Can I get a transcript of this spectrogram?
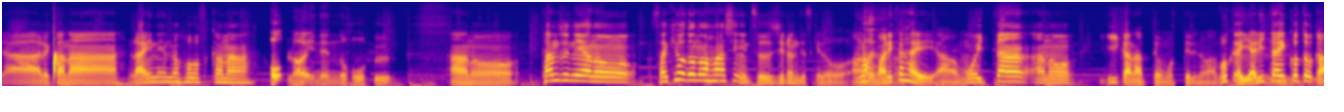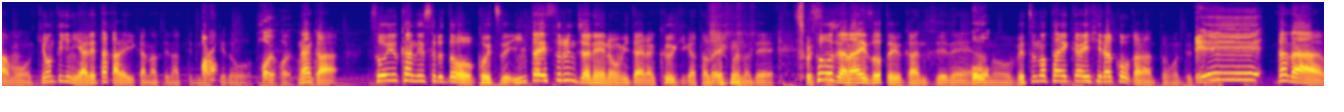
じゃああれかな。来年の抱負かな。お来年の抱負。あのー、単純にあのー、先ほどの話に通じるんですけど、あの、はいはいはい。マリカ杯あもう一旦あのいいかなって思ってるのは僕がやりたいことがもう基本的にやれたからいいかなってなってるんですけどはいはいはい。なんかそういう感じするとこいつ引退するんじゃねえのみたいな空気が漂うので そそうじゃないぞという感じでねあおの別の大会開こうかなと思ってて、えー、ただ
